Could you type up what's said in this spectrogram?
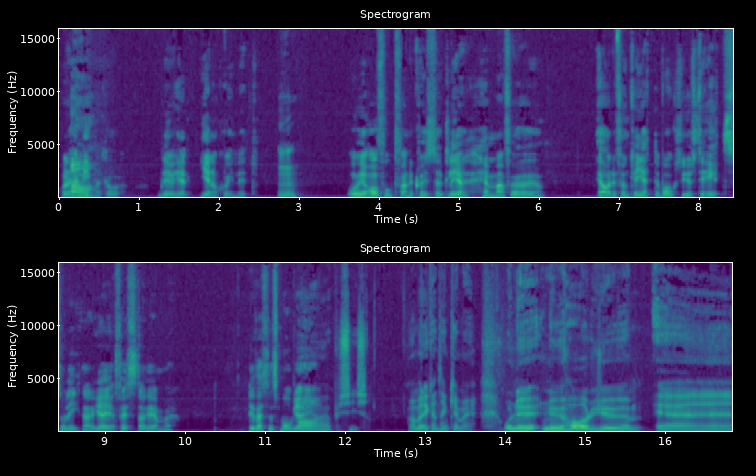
Och det här Ja. limmet då blev helt genomskinligt. Mm. Och jag har fortfarande Crystal Clear hemma för ja, det funkar jättebra också just till ett och liknande grejer att fästa det med. Diverse små grejer. Ja, precis. Ja, men det kan jag tänka mig. Och nu, nu har ju eh,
